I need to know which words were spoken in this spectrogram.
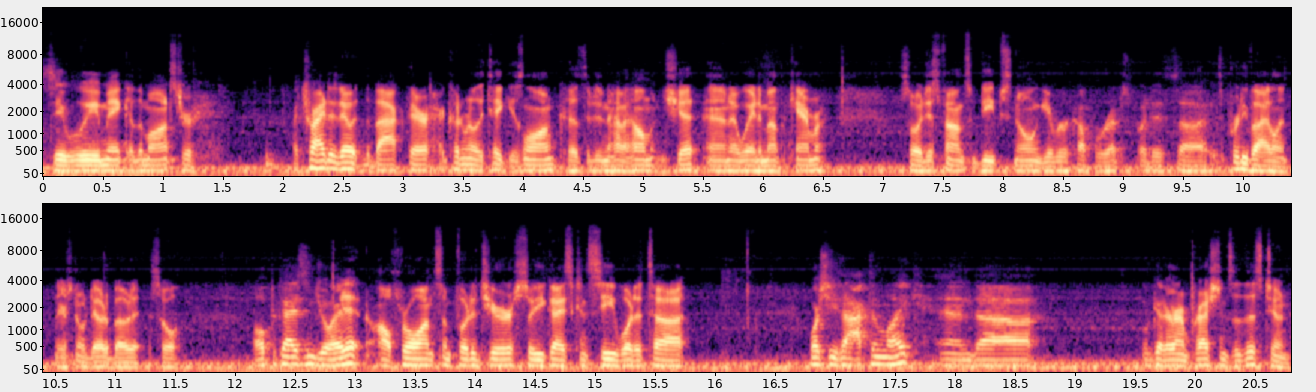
see what we make of the monster. I tried it out in the back there. I couldn't really take as long because I didn't have a helmet and shit, and I weighed him out the camera. So I just found some deep snow and gave her a couple rips, but it's uh, it's pretty violent. There's no doubt about it. So hope you guys enjoyed it. I'll throw on some footage here so you guys can see what it uh, what she's acting like, and uh, we'll get our impressions of this tune.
